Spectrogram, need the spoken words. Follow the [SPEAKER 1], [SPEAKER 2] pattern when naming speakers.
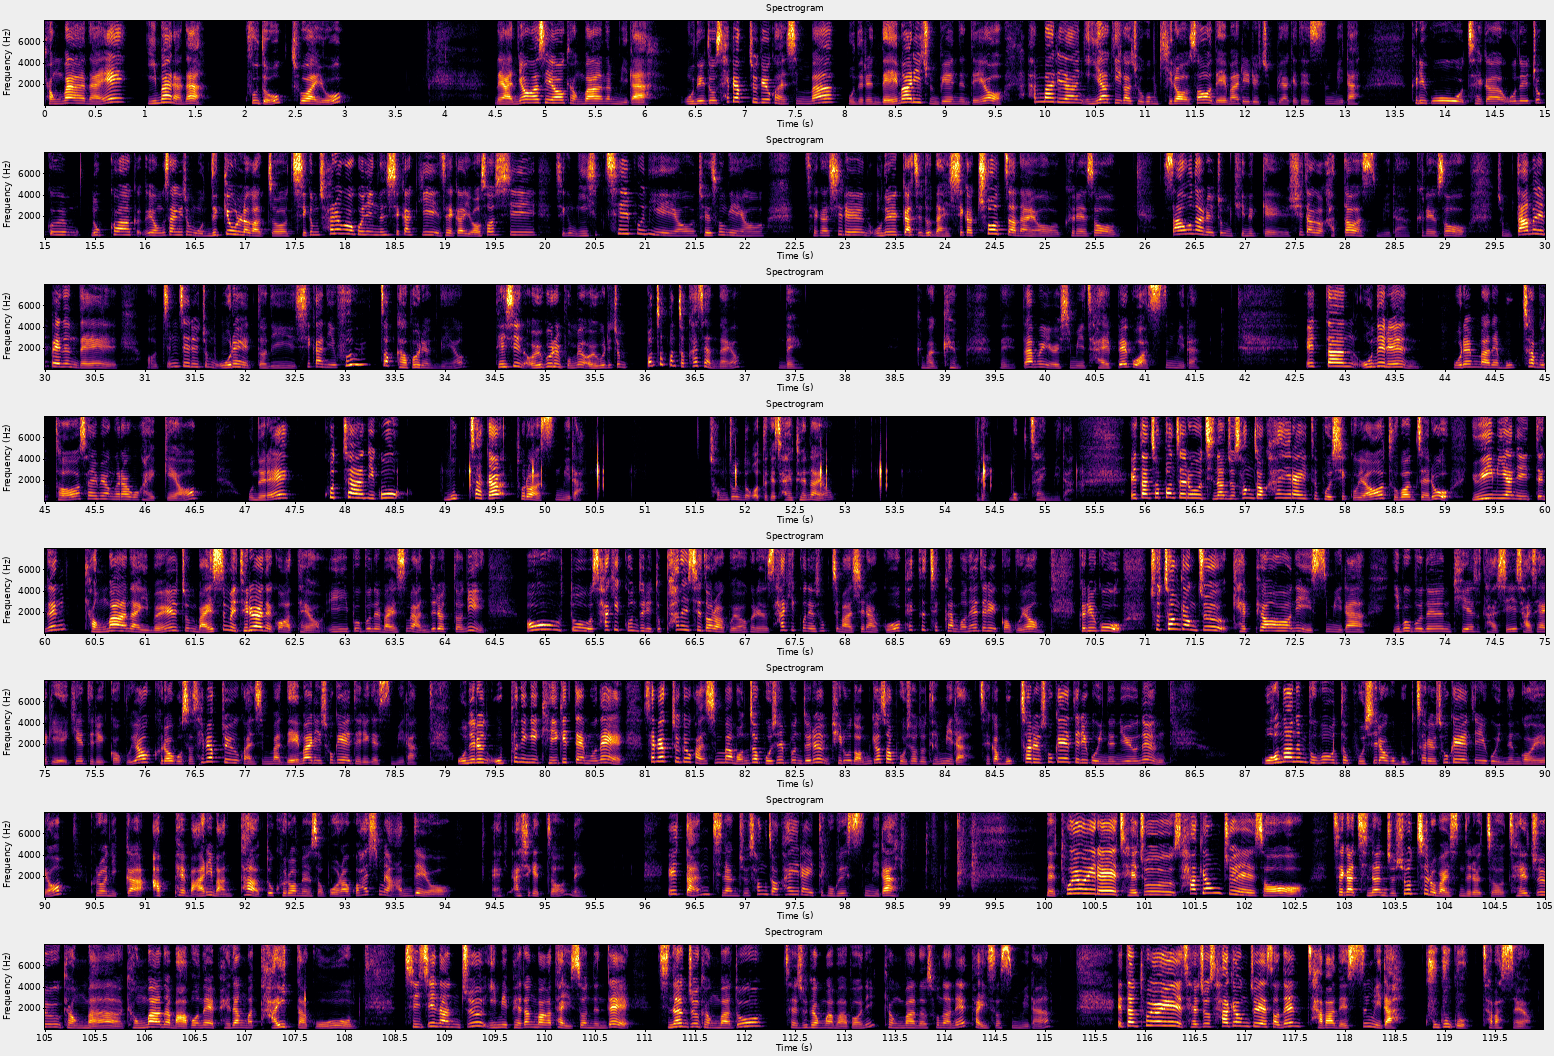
[SPEAKER 1] 경마하나의 이말하나 구독, 좋아요. 네, 안녕하세요. 경마하나입니다. 오늘도 새벽 조교 관심마 오늘은 네 마리 준비했는데요. 한 마리랑 이야기가 조금 길어서 네 마리를 준비하게 됐습니다. 그리고 제가 오늘 조금 녹화 영상이 좀 늦게 올라갔죠. 지금 촬영하고 있는 시각이 제가 6시 지금 27분이에요. 죄송해요. 제가 실은 오늘까지도 날씨가 추웠잖아요. 그래서 사우나를 좀 뒤늦게 쉬다가 갔다 왔습니다. 그래서 좀 땀을 빼는데 어, 찜질을 좀 오래 했더니 시간이 훌쩍 가버렸네요. 대신 얼굴을 보면 얼굴이 좀 번쩍번쩍하지 않나요? 네. 그만큼 네, 땀을 열심히 잘 빼고 왔습니다. 일단 오늘은 오랜만에 목차부터 설명을 하고 갈게요. 오늘의 코차 아니고 목차가 돌아왔습니다. 점등등 어떻게 잘 되나요? 네, 목차입니다. 일단 첫 번째로 지난주 성적 하이라이트 보시고요. 두 번째로 유의미한 1등은 경마 하나임을 좀 말씀을 드려야 될 것 같아요. 이 부분을 말씀을 안 드렸더니 어, 또 사기꾼들이 또 판을 치더라고요. 그래서 사기꾼에 속지 마시라고 팩트 체크 한번 해드릴 거고요. 그리고 추천 경주 개편이 있습니다. 이 부분은 뒤에서 다시 자세하게 얘기해 드릴 거고요. 그러고서 새벽 조교 관심만 4마리 소개해 드리겠습니다. 오늘은 오프닝이 길기 때문에 새벽 조교 관심만 먼저 보실 분들은 뒤로 넘겨서 보셔도 됩니다. 제가 목차를 소개해 드리고 있는 이유는 원하는 부분부터 보시라고 목차를 소개해 드리고 있는 거예요. 그러니까 앞에 말이 많다 또 그러면서 뭐라고 하시면 안 돼요. 아- 아시겠죠? 네. 일단 지난주 성적 하이라이트 보겠습니다. 네, 토요일에 제주 사경주에서 제가 지난주 쇼츠로 말씀드렸죠. 제주 경마, 경마나 마번에 배당마 다 있다고. 지지난주 이미 배당마가 다 있었는데 지난주 경마도 제주 경마 마번이 경마나 손안에 다 있었습니다. 일단 토요일 제주 사경주에서는 잡아냈습니다. 999 잡았어요.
